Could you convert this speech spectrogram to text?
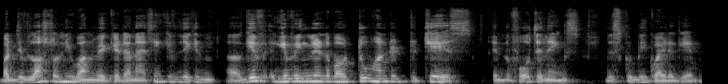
but they've lost only one wicket. And I think if they can uh, give give England about 200 to chase in the fourth innings, this could be quite a game.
